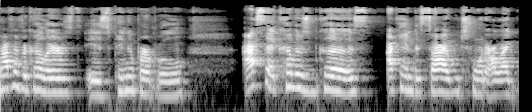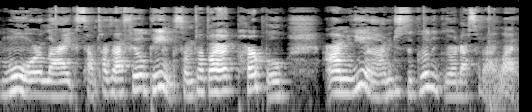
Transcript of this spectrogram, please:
My favorite colors is pink and purple. I said colors because I can't decide which one I like more. Like, sometimes I feel pink. Sometimes I like purple. Um, yeah, I'm just a girly girl. That's what I like.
